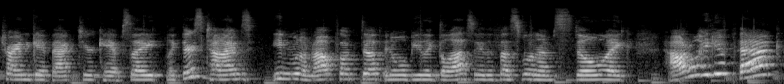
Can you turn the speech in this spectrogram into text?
trying to get back to your campsite like there's times even when I'm not fucked up and it will be like the last day of the festival and I'm still like how do I get back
